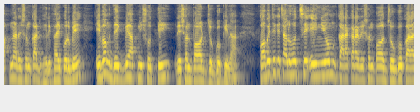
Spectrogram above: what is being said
আপনার রেশন কার্ড ভেরিফাই করবে এবং দেখবে আপনি সত্যিই রেশন পাওয়ার যোগ্য কিনা। কবে থেকে চালু হচ্ছে এই নিয়ম? কারা কারা রেশন পাওয়ার যোগ্য, কারা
